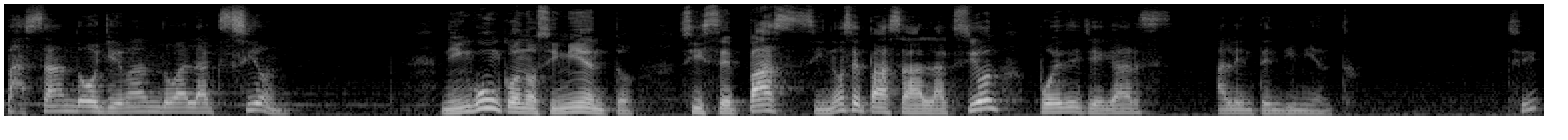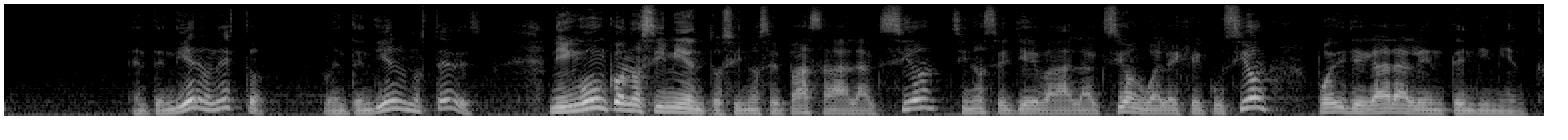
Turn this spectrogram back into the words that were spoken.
pasando o llevando a la acción. Ningún conocimiento, si, se pasa, si no se pasa a la acción, puede llegar al entendimiento. ¿Sí? ¿Entendieron esto? ¿Lo entendieron ustedes? Ningún conocimiento, si no se pasa a la acción, si no se lleva a la acción o a la ejecución, puede llegar al entendimiento.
